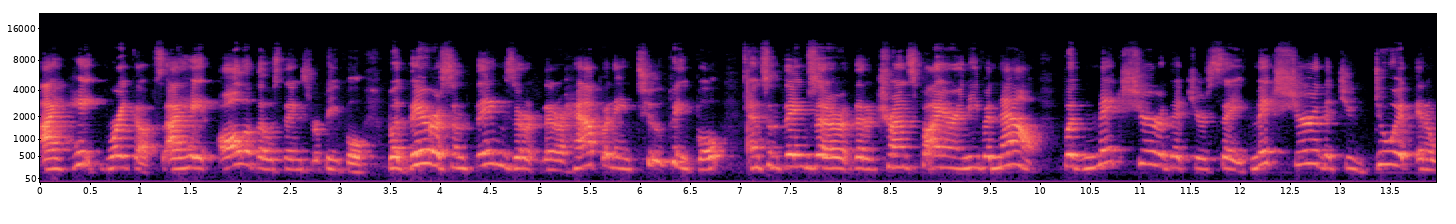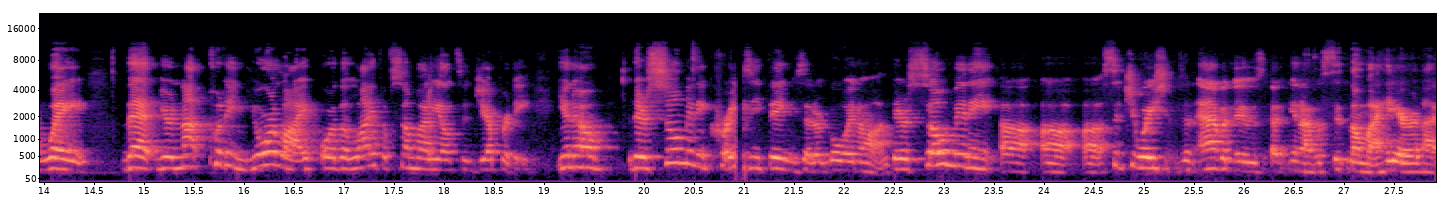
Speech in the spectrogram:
I hate breakups. I hate all of those things for people. But there are some things that are, that are happening to people and some things that are that are transpiring even now. But make sure that you're safe. Make sure that you do it in a way that you're not putting your life or the life of somebody else in jeopardy you know, there's so many crazy things that are going on. There's so many uh, uh, uh, situations and avenues. Uh, you know, I was sitting on my hair and I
